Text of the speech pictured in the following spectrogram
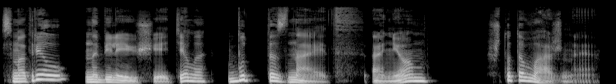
смотрел на белеющее тело, будто знает о нем что-то важное.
